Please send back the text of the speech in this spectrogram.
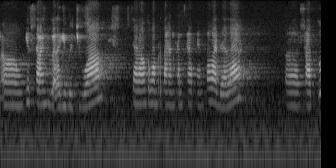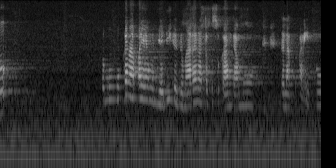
uh, mungkin sekarang juga lagi berjuang cara untuk mempertahankan sehat mental adalah uh, satu temukan apa yang menjadi kegemaran atau kesukaan kamu dan lakukan itu.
